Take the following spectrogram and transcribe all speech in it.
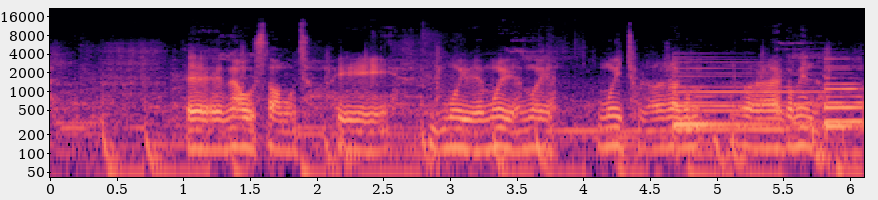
Eh, me ha gustado mucho y muy bien, muy bien, muy bien, muy chulo, la recomiendo.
